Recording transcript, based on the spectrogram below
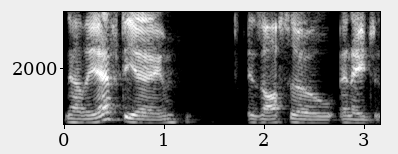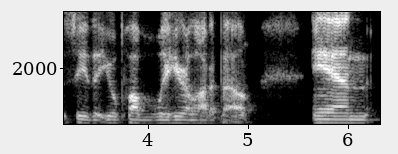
Now, the FDA is also an agency that you'll probably hear a lot about. And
